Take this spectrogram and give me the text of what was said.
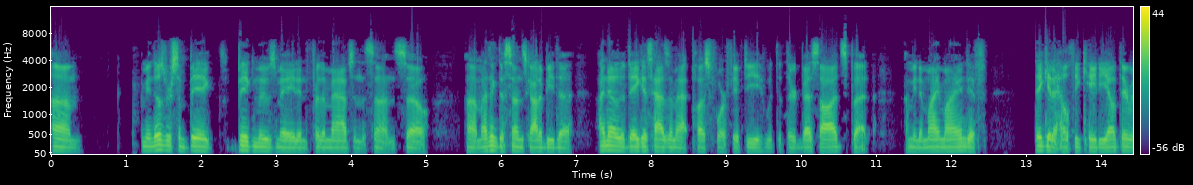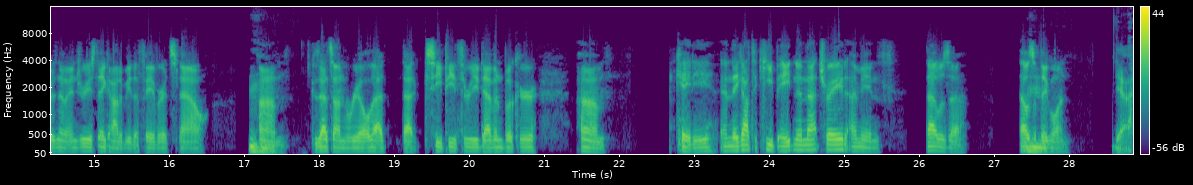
Um, I mean, those were some big, big moves made, and for the Mavs and the Suns. So um, I think the Suns got to be the. I know that Vegas has them at plus 450 with the third best odds, but I mean, in my mind, if they get a healthy KD out there with no injuries, they got to be the favorites now. Mm-hmm. Um, because that's unreal. That that CP3 Devin Booker, um, KD, and they got to keep Ayton in that trade. I mean, that was a that was mm-hmm. a big one. Yeah,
